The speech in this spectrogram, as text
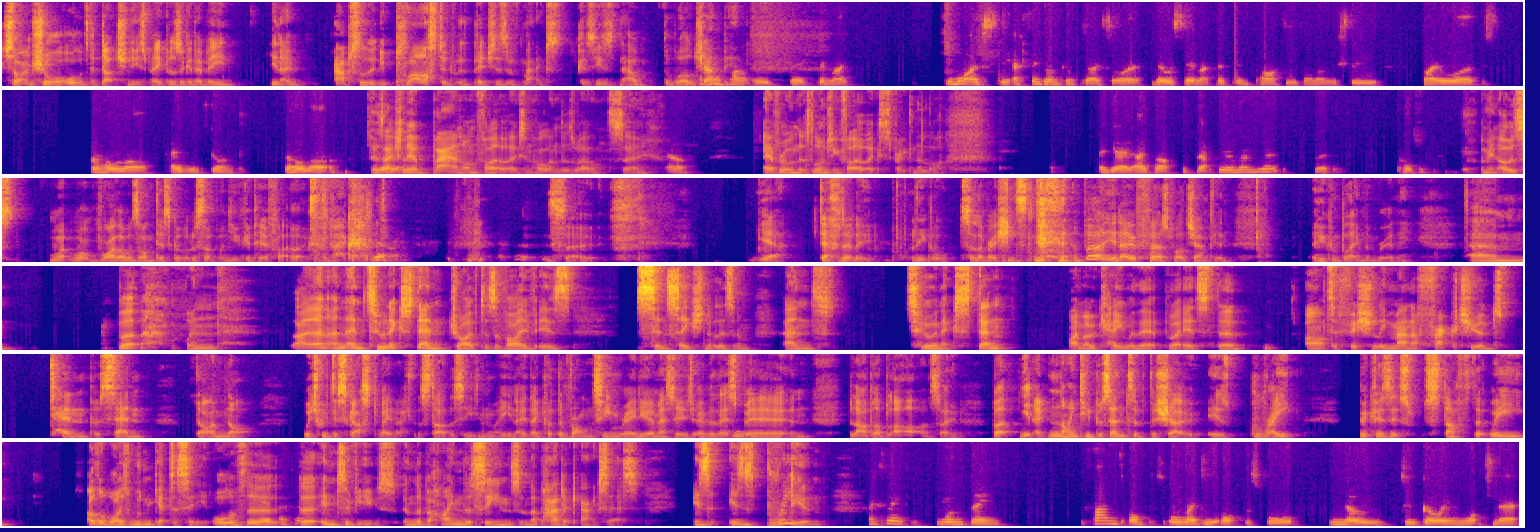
so I'm sure all of the Dutch newspapers are going to be, you know, absolutely plastered with pictures of Max because he's now the world champion. Apparently, they've been like, from what I've seen, I think on Twitter I saw it. They were saying like there's been parties on the street, fireworks, a whole lot. Everyone's drunk, the whole lot. There's So- actually a ban on fireworks in Holland as well. So Oh. everyone that's launching fireworks is breaking the law. Again, I can't exactly remember it, but cool. I mean, I was wh- wh- while I was on Discord with someone, you could hear fireworks in the background. so, yeah, definitely legal celebrations. but you know, first world champion, who can blame them really? Um, but when and, and and to an extent, Drive to Survive is sensationalism, and to an extent, I'm okay with it. But it's the artificially manufactured 10% that I'm not, which we discussed way back at the start of the season, where, you know, they put the wrong team radio message over this Mm. bit and blah, blah, blah. So, but, you know, 90% of the show is great because it's stuff that we otherwise wouldn't get to see. All of the, Yeah, the interviews and the behind the scenes and the paddock access is is brilliant. I think one thing fans of already of the sport know to go in watching it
